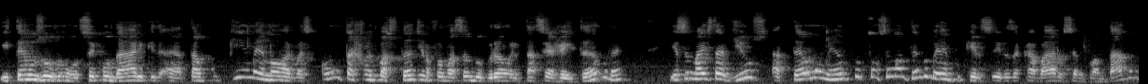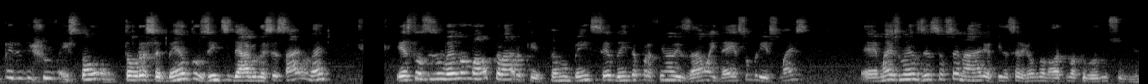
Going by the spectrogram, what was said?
E temos o, o secundário que está um pouquinho menor, mas como está chovendo bastante na formação do grão, ele está se ajeitando, né? E esses mais tardios, até o momento, estão se mantendo bem, porque eles, eles acabaram sendo plantados no período de chuva, estão, estão recebendo os índices de água necessários, né? Eles estão se desenvolvendo normal, claro que estamos bem cedo ainda para finalizar uma ideia sobre isso, mas é, mais ou menos esse é o cenário aqui dessa região do norte do Mato Grosso do Sul. Né?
